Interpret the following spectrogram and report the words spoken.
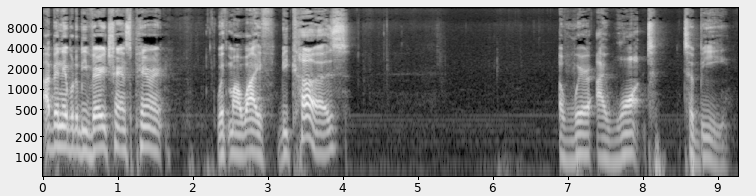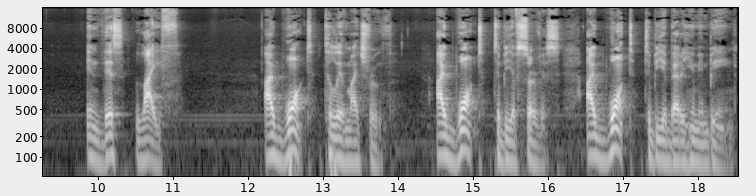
I've been able to be very transparent with my wife because of where I want to be in this life. I want to live my truth. I want to be of service. I want to be a better human being.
